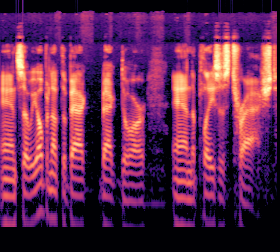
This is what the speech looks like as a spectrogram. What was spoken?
and so we opened up the back back door, and the place is trashed.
